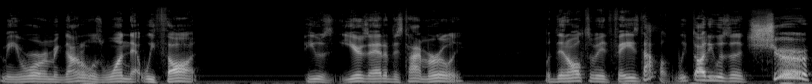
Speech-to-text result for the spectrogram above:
I mean, Rory MacDonald was one that we thought he was years ahead of his time early, but then ultimately phased out. We thought he was a sure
